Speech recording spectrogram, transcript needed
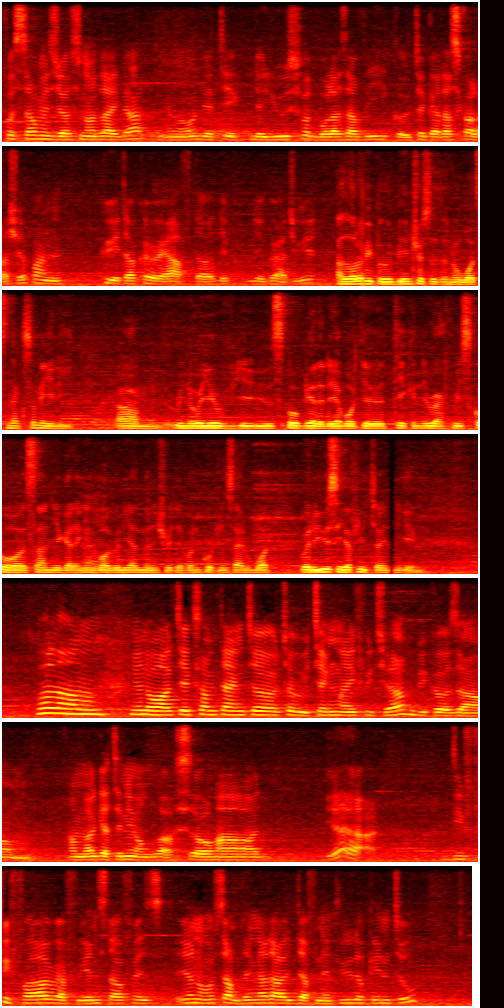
for some it's just not like that. You know, they take they use football as a vehicle to get a scholarship and create a career after they, they graduate. A lot of people will be interested to know what's next for Maylee. Um, we know you've, you, you, spoke the other day about you taking the referee course and you're getting involved in the administrative and coaching side. What, where do you see your future in the game? Well, um, you know, I'll take some time to, to rethink my future because um, I'm not getting younger. So, uh, yeah, the FIFA refereeing stuff is, you know, something that I'll definitely look into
